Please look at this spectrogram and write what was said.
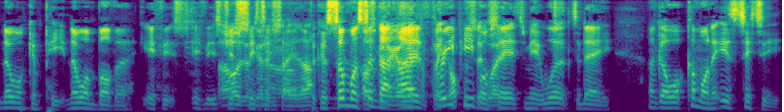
No one compete. No one bother. If it's if it's I just wasn't City, say that. because someone I said that. I had three people way. say it to me at work today, and go, "Well, come on, it is City."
